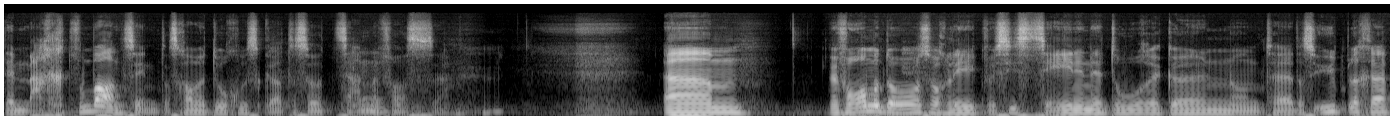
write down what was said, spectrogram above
der Macht vom Wahnsinn. Das kann man durchaus gerade so zusammenfassen. Ähm, bevor wir da so ein gewisse Szenen durchgehen und äh, das Übliche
